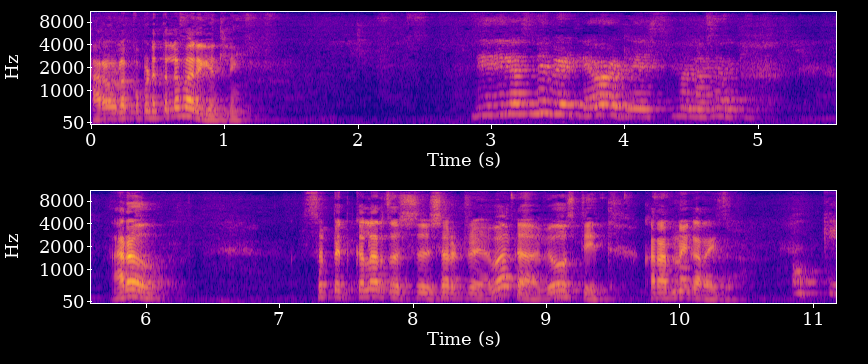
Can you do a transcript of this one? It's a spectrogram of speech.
हरवला कपडे तर लय भारी घेतले. दीदीलाच नाही भेटले हो ड्रेस मनासारखी. अरे सफेद कलरचं शर्ट आहे बरं का व्यवस्थित. खराब नाही करायचं. ओके.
